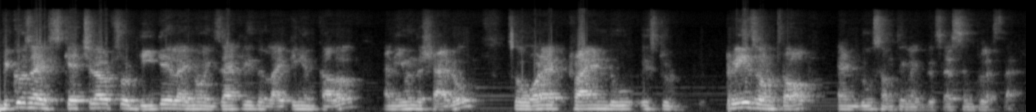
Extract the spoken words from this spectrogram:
because I sketched out so detail, I know exactly the lighting and color and even the shadow. So what I try and do is to trace on top and do something like this, as simple as that.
